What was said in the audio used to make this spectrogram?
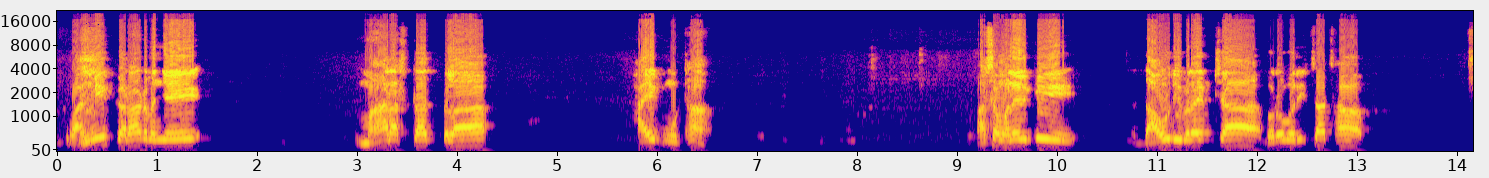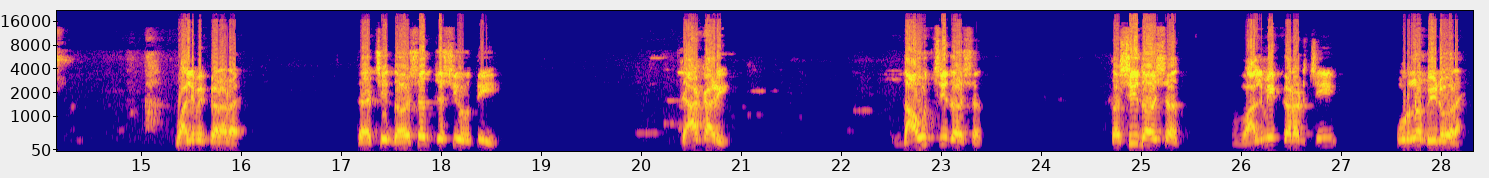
वाल्मिक कराड म्हणजे महाराष्ट्रातला हा एक मोठा असं म्हणेल की दाऊद इब्राहिमच्या बरोबरीचाच हा वाल्मिक कराड आहे. त्याची दहशत जशी होती त्या काळी दाऊदची दहशत तशी दहशत वाल्मिक कराडची पूर्ण बीडवर आहे.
